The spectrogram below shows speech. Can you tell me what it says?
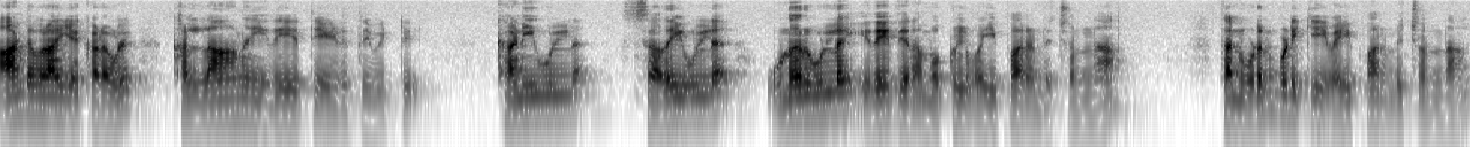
ஆண்டவராகிய கடவுள் கல்லான இதயத்தை எடுத்துவிட்டு கனிவுள்ள சதையுள்ள உணர்வுள்ள இதயத்தை நமக்குள் வைப்பார் என்று சொன்னால் தன் உடன்படிக்கையை வைப்பார் என்று சொன்னால்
